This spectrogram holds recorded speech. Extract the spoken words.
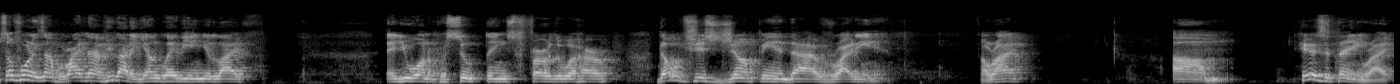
So, for an example, right now, if you got a young lady in your life and you want to pursue things further with her, don't just jump in, dive right in. All right? Um, here's the thing, right?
